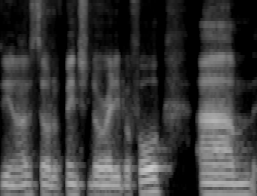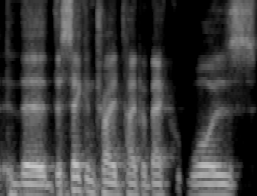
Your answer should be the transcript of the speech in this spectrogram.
you know sort of mentioned already before. Um, the the second trade paperback was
